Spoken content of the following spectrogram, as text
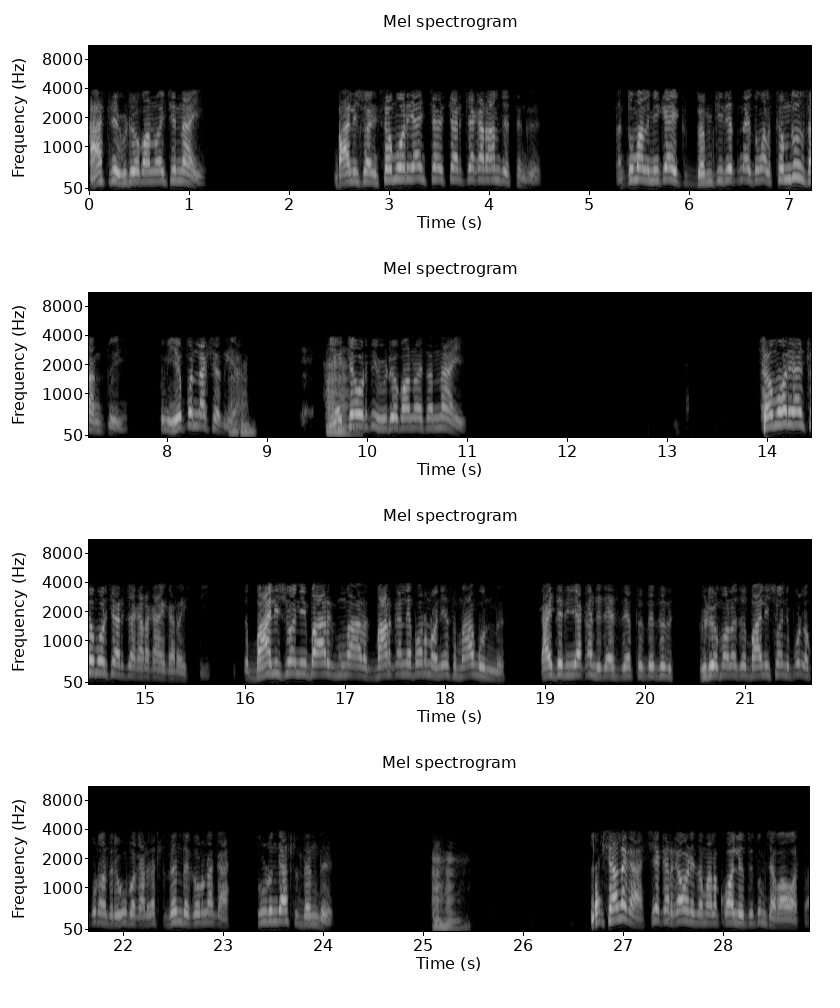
असले व्हिडिओ बनवायचे नाही. बालिशवाणी समोर यांच्या चर्चा करा आमच्या संग. आणि तुम्हाला मी काही धमकी देत नाही तुम्हाला समजून सांगतोय. तुम्ही हे पण लक्षात घ्या. याच्यावरती व्हिडिओ बनवायचा नाही. समोर या समोर चर्चा करा काय करायची. बालिशवानी बार बारकाल्या असं मागून काहीतरी एखाद्या त्याचं त्याचं त्याचं व्हिडिओ बनवायचं बालिशवानी पुन्हा कुणा तरी उभं करायचं असलं धंद करू नका. सोडून द्या असलं धंद. हम्म. लक्ष आलं का? शेखर गावणेचा मला कॉल येतो तुमच्या भावाचा.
